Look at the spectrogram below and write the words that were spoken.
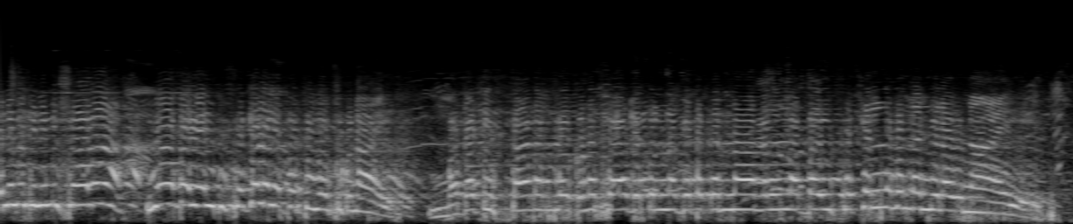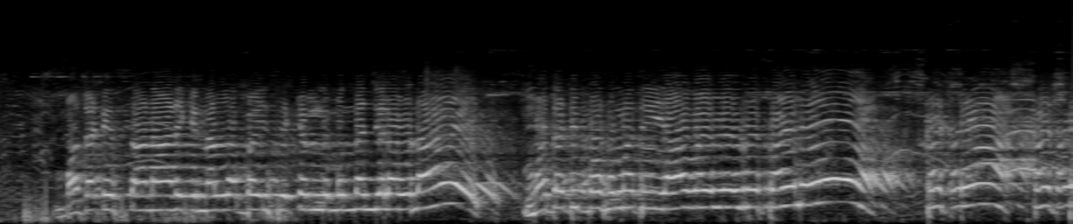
ఎనిమిది నిమిషాల యాభై ఐదు సెకండ్లు పూర్తి చేసుకున్నాయి. మొదటి స్థానంలో కొనసాగుతున్న జత కన్నా నలభై సెకండ్ల ముందంజలో ఉన్నాయి. మొదటి స్థానానికి నలభై సెకండ్లు ముందంజలో ఉన్నాయి. మొదటి బహుమతి యాభై వేల రూపాయలు. కట్ట కట్ట.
